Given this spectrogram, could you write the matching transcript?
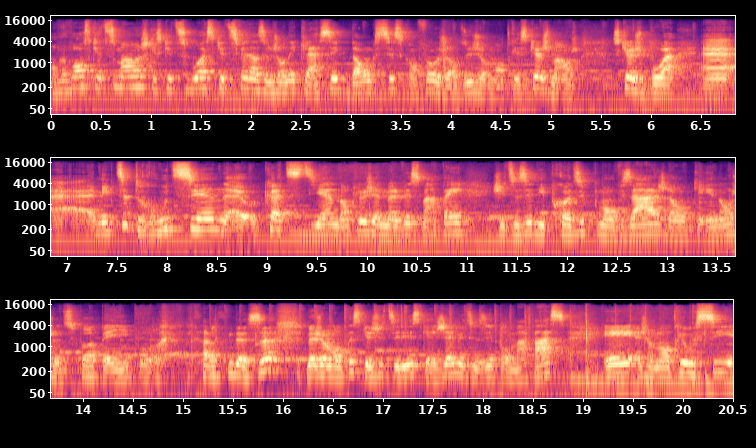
on veut voir ce que tu manges, qu'est-ce que tu bois, ce que tu fais dans une journée classique. Donc, c'est ce qu'on fait aujourd'hui. Je vais vous montrer ce que je mange, ce que je bois, euh, euh, mes petites routines euh, quotidiennes. Donc là, je viens de me lever ce matin. J'ai utilisé des produits pour mon visage. Donc, et non, je ne suis pas payé pour de ça. Mais je vais vous montrer ce que j'utilise, ce que j'aime utiliser pour ma face. Et je vais vous montrer aussi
